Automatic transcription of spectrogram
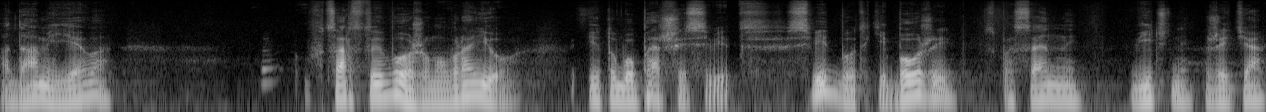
Адам і Єва, в Царстві Божому, в раю. І то був перший світ. Світ був такий Божий, спасенний, вічне життя.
